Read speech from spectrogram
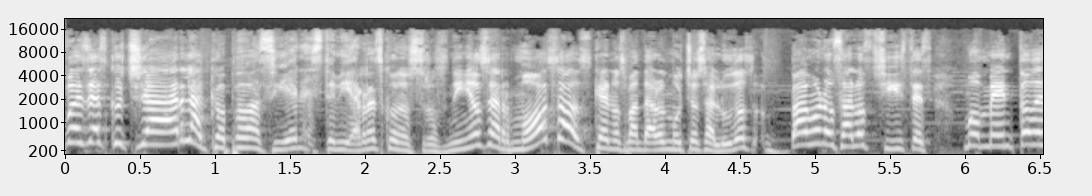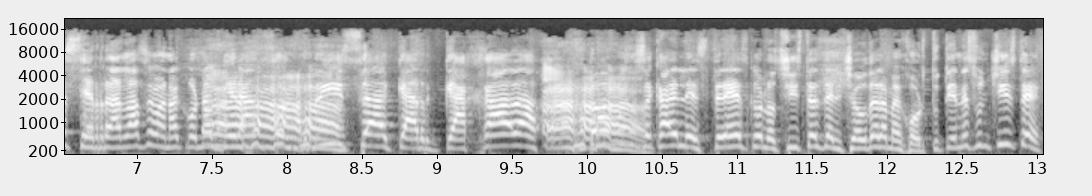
después de escuchar la copa vacía en este viernes con nuestros niños hermosos que nos mandaron muchos saludos, vámonos a los chistes. Momento de cerrar la semana con una gran sonrisa, carcajada. Vamos a sacar el estrés con los chistes del show de la mejor. ¿Tú tienes un chiste?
